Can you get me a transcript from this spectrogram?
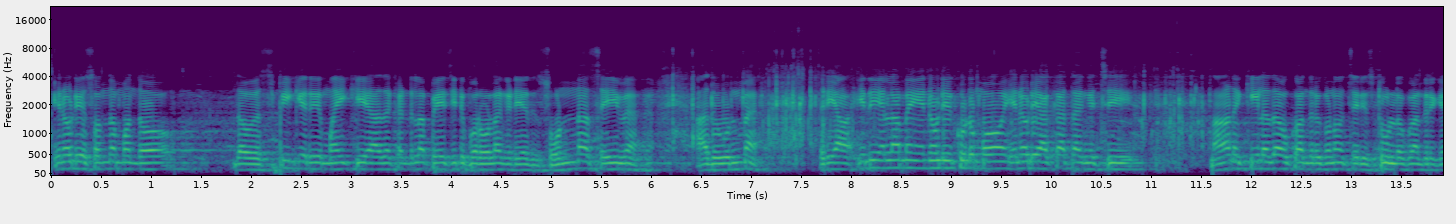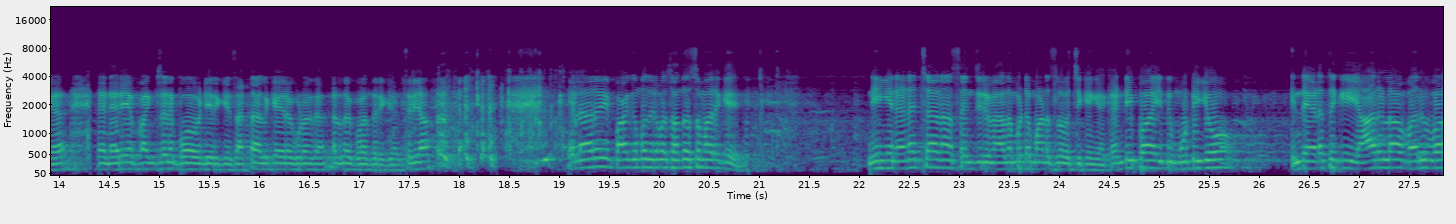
என்னுடைய சொந்த பந்தம். இந்த ஸ்பீக்கரு மைக்கு அதை கண்டுலாம் பேசிட்டு போகிறவங்களாம் கிடையாது. சொன்னால் செய்வேன். அது உண்மை. சரியா? இது எல்லாமே என்னுடைய குடும்பம் என்னுடைய அக்கா தங்கச்சி. நானும் கீழே தான் உட்காந்துருக்கணும் சரி ஸ்டூலில் உட்காந்துருக்கேன் நிறைய ஃபங்க்ஷனுக்கு போக வேண்டியிருக்கு. சட்டை கூட அங்கே தான் உட்காந்துருக்கேன் சரியா? எல்லோரும் பார்க்கும்போது ரொம்ப சந்தோஷமாக இருக்குது நீங்கள் நினச்சா நான் செஞ்சிருவேன். அதை மட்டும் மனசில் வச்சுக்கோங்க. கண்டிப்பாக இது முடியும். இந்த இடத்துக்கு யாரெல்லாம் வருவா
